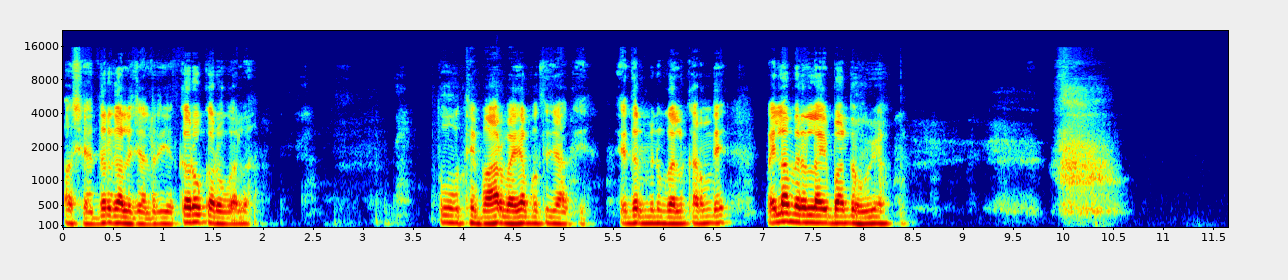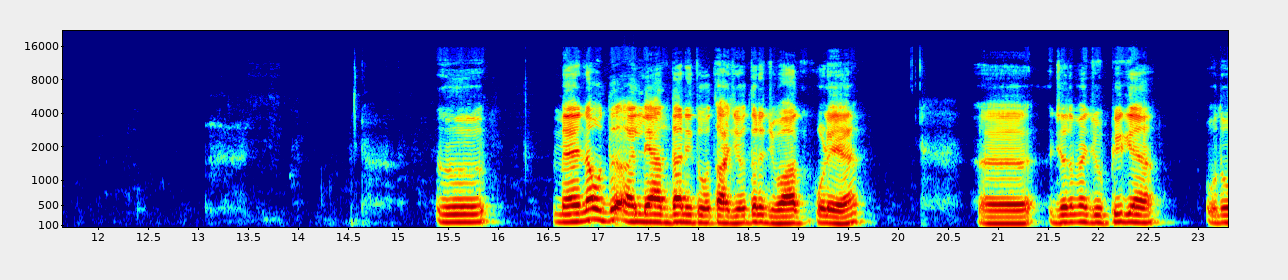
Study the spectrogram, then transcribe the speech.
ਅੱਛਾ, ਇੱਧਰ ਗੱਲ ਚੱਲ ਰਹੀ ਹੈ। ਕਰੋ ਕਰੋ ਗੱਲ। ਤੂੰ ਉੱਥੇ ਬਾਹਰ ਬਹਿ ਜਾ ਪੁੱਤ ਜਾ ਕੇ। ਇੱਧਰ ਮੈਨੂੰ ਗੱਲ ਕਰਨ ਦੇ। ਪਹਿਲਾਂ ਮੇਰਾ ਲਾਈਵ ਬੰਦ ਹੋ ਗਿਆ। ਮੈਂ ਨਾ ਉਧਰ ਲਿਆਂਦਾ ਨਹੀਂ ਤੋਤਾ ਹਜੇ। ਉਧਰ ਜਵਾਕ ਕੋਲੇ ਹੈ। ਜਦੋਂ ਮੈਂ ਯੂਪੀ ਗਿਆ, ਉਦੋਂ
